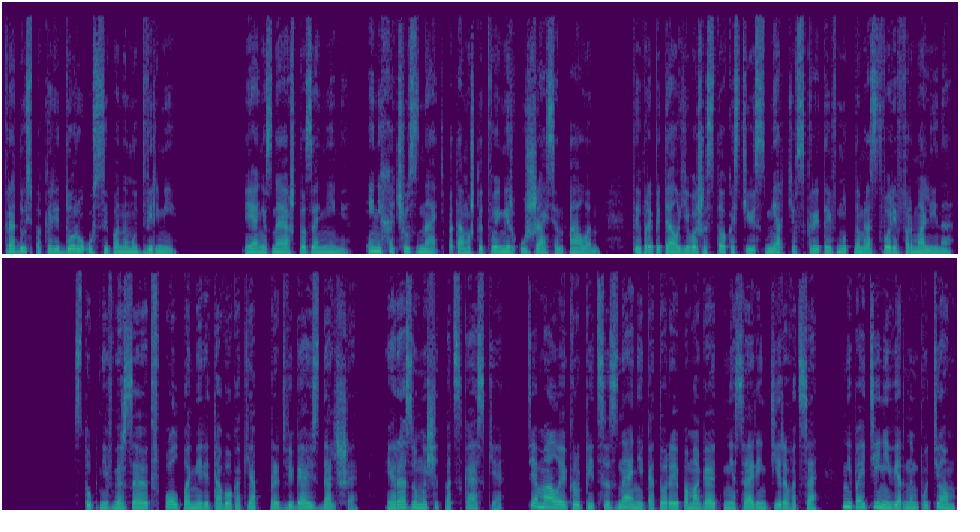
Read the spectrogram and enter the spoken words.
крадусь по коридору, усыпанному дверьми. Я не знаю, что за ними, и не хочу знать, потому что твой мир ужасен, Аллен. Ты пропитал его жестокостью и смертью, скрытой в мутном растворе формалина. Ступни вмерзают в пол по мере того, как я продвигаюсь дальше, и разум ищет подсказки, те малые крупицы знаний, которые помогают мне сориентироваться, не пойти неверным путем,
